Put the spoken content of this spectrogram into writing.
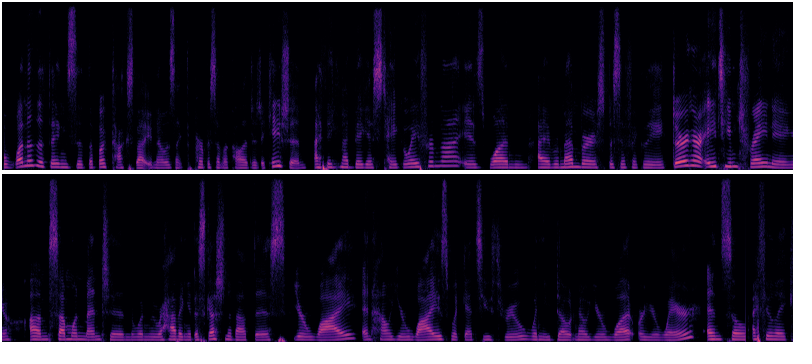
One of the things that the book talks about, you know, is like the purpose of a college education. I think my biggest takeaway from that is one I remember specifically during our A team training, um, someone mentioned when we were having a discussion about this your why and how your why is what gets you through when you don't know your what or your where. And so I feel like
